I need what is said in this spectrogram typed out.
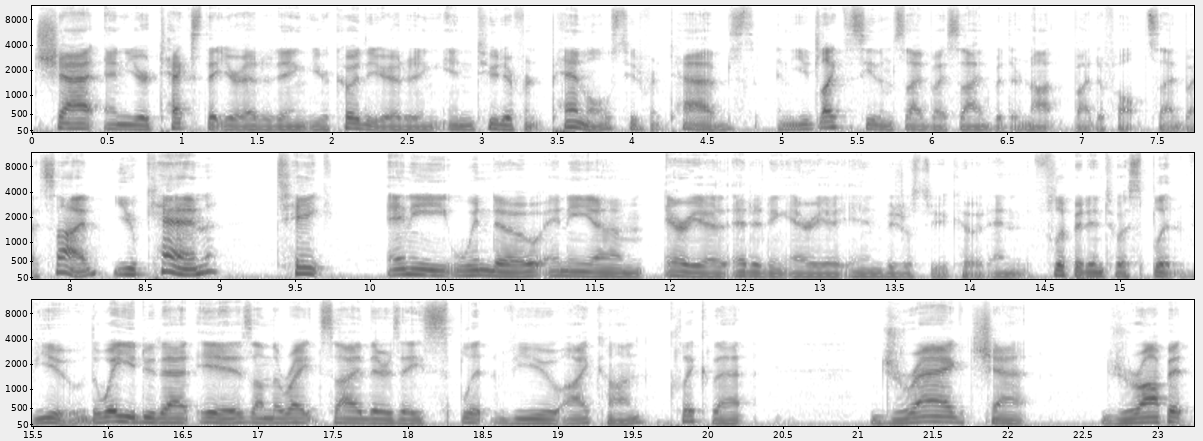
chat and your text that you're editing, your code that you're editing in two different panels, two different tabs, and you'd like to see them side by side, but they're not by default side by side, you can take any window, any um, area, editing area in Visual Studio Code and flip it into a split view. The way you do that is on the right side, there's a split view icon. Click that, drag chat, drop it.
